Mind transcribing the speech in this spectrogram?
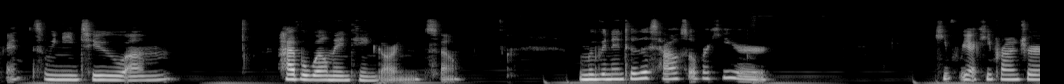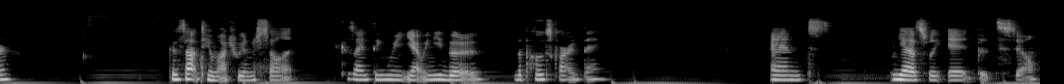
okay so we need to um have a well-maintained garden so. We're moving into this house over here. Keep yeah keep furniture. Because it's not too much we're gonna sell it. Because i think we yeah we need the the postcard thing. And yeah that's really it but still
